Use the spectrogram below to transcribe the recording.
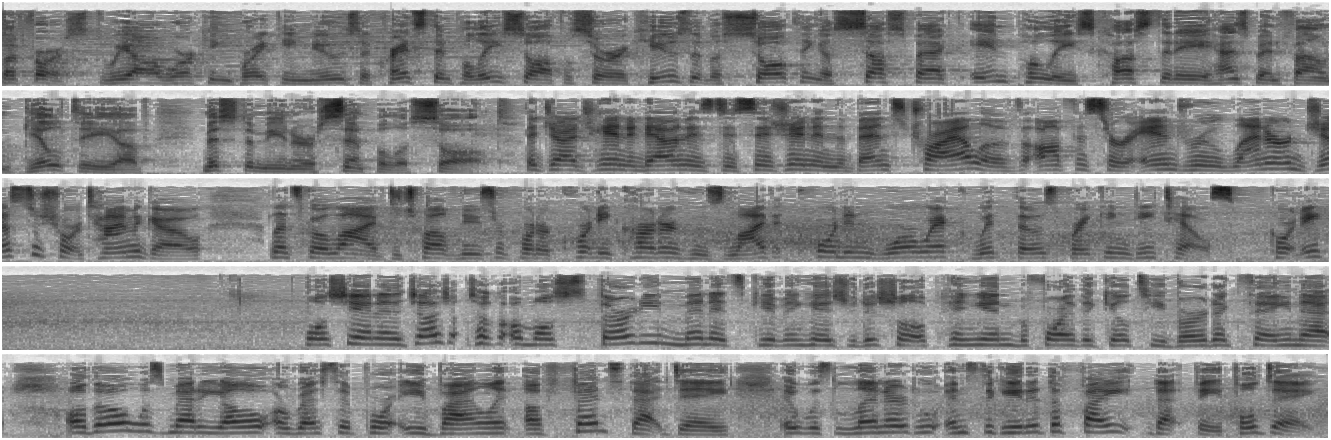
But first, we are working breaking news. A Cranston police officer accused of assaulting a suspect in police custody has been found guilty of misdemeanor simple assault. The judge handed down his decision in the bench trial of Officer Andrew Leonard just a short time ago. Let's go live to 12 News reporter Courtney Carter, who's live at court in Warwick with those breaking details. Courtney? Well, Shannon, the judge took almost 30 minutes giving his judicial opinion before the guilty verdict, saying that although it was Mattiello arrested for a violent offense that day, it was Leonard who instigated the fight that fateful day.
